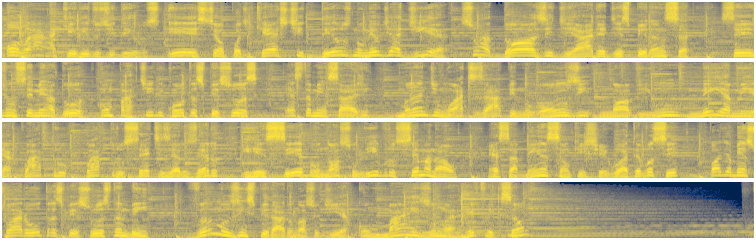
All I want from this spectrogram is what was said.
Olá, queridos de Deus. Este é o podcast Deus no meu dia a dia, sua dose diária de esperança. Seja um semeador, compartilhe com outras pessoas esta mensagem. Mande um WhatsApp no 11 91 664 4700 e receba o nosso livro semanal. Essa bênção que chegou até você pode abençoar outras pessoas também. Vamos inspirar o nosso dia com mais uma reflexão?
